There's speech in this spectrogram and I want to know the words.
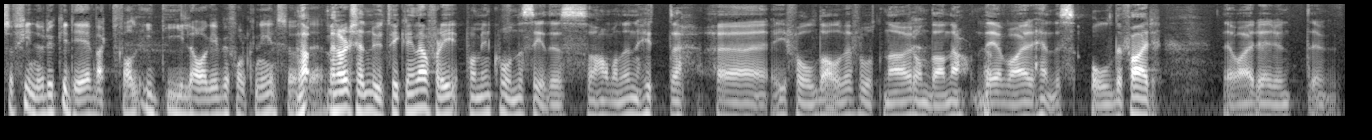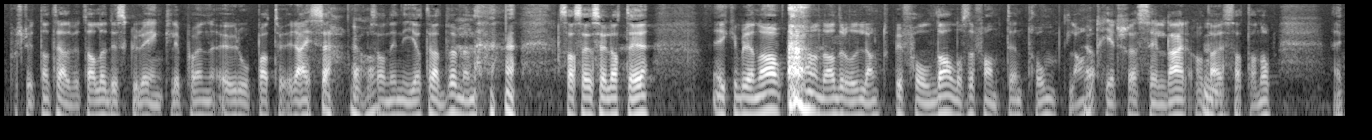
så, finner du ikke det, i hvert fall i de lag i befolkningen. Ja, men har det skjedd en utvikling, da? Fordi på min kones side så har man en hytte uh, i Folldal ved foten av Rondane. Det var hennes oldefar. Det var rundt uh, på slutten av 30-tallet. De skulle egentlig på en europareise, sånn i 39, men sa seg selv at det ikke ble noe av. da dro de langt opp i Folldal, og så fant de en tomt langt helt for seg selv der. Og der mm. satte han opp en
